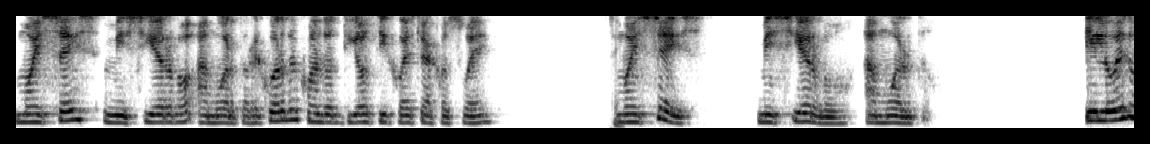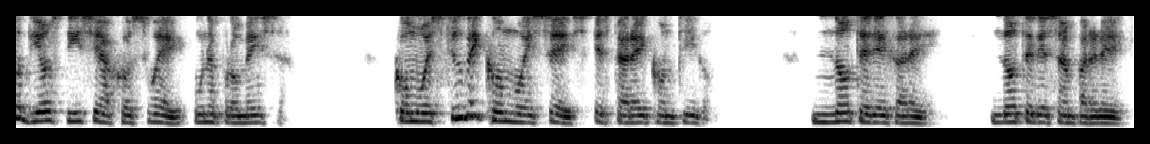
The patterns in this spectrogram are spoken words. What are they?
Moisés, mi siervo, ha muerto. ¿Recuerda cuando Dios dijo esto a Josué? Moisés, mi siervo, ha muerto. Y luego Dios dice a Josué una promesa. Como estuve con Moisés, estaré contigo. no te dejaré, no te desampararé.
